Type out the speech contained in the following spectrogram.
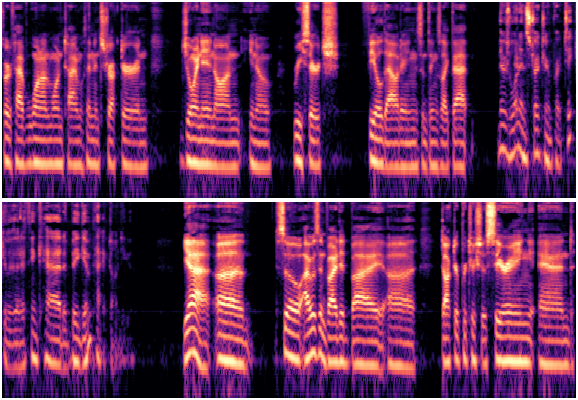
sort of have one-on-one time with an instructor and join in on you know research, field outings, and things like that. There's one instructor in particular that I think had a big impact on you. Yeah. Uh, so I was invited by uh, Dr. Patricia Siering and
